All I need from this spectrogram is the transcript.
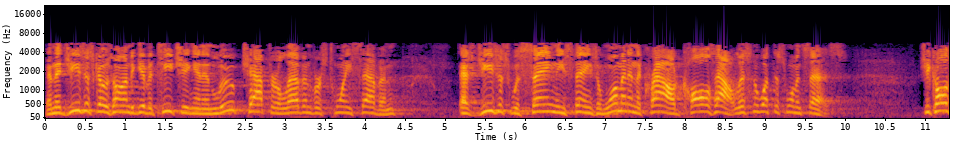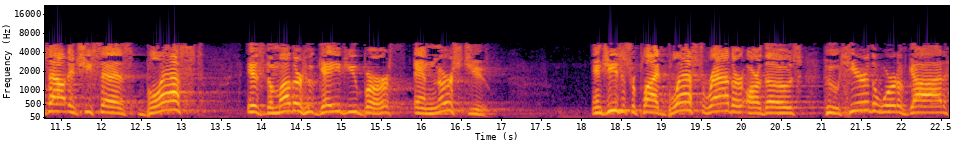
And then Jesus goes on to give a teaching, and in Luke chapter 11, verse 27, as Jesus was saying these things, a woman in the crowd calls out. Listen to what this woman says. She calls out and she says, Blessed is the mother who gave you birth and nursed you. And Jesus replied, Blessed rather are those who hear the word of God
